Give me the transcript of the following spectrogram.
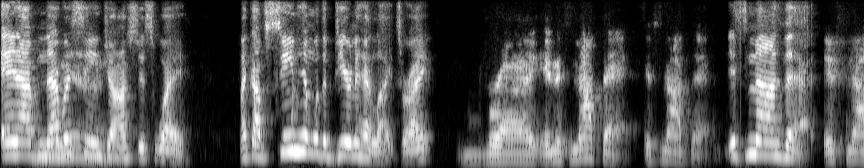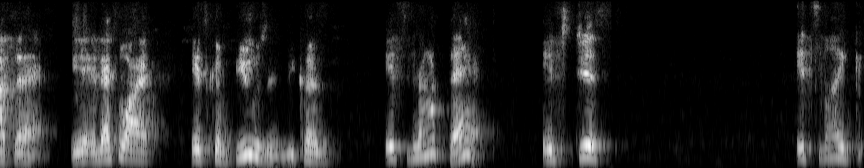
And I've never Yeah. seen Josh this way. Like I've seen him with a deer in the headlights, right? Right, and it's not that. It's not that. It's not that. It's not that. Yeah, and that's why it's confusing because it's not that. It's just it's like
